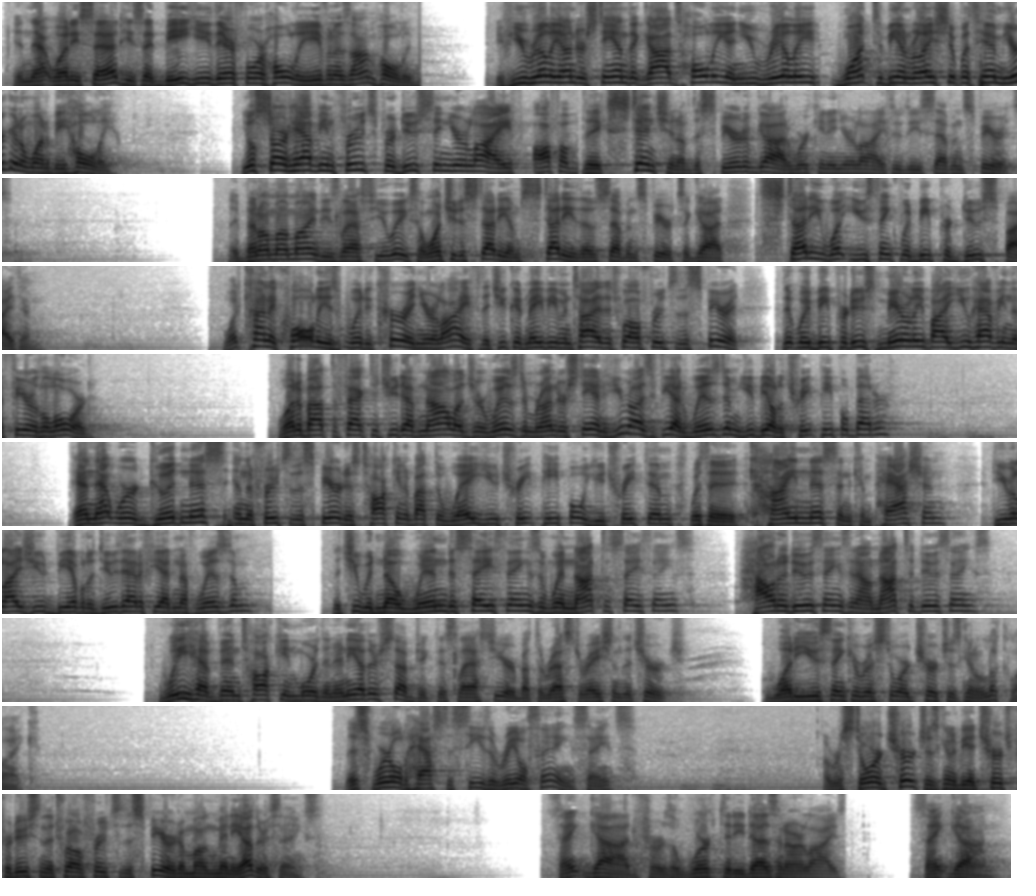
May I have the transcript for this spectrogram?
Isn't that what he said? He said, Be ye therefore holy, even as I'm holy. If you really understand that God's holy and you really want to be in relationship with Him, you're going to want to be holy. You'll start having fruits produced in your life off of the extension of the Spirit of God working in your life through these seven spirits. They've been on my mind these last few weeks. I want you to study them. Study those seven spirits of God. Study what you think would be produced by them. What kind of qualities would occur in your life that you could maybe even tie the 12 fruits of the Spirit that would be produced merely by you having the fear of the Lord? What about the fact that you'd have knowledge or wisdom or understanding? Do you realize if you had wisdom, you'd be able to treat people better? And that word goodness in the fruits of the Spirit is talking about the way you treat people. You treat them with a kindness and compassion. Do you realize you'd be able to do that if you had enough wisdom? That you would know when to say things and when not to say things? How to do things and how not to do things? We have been talking more than any other subject this last year about the restoration of the church. What do you think a restored church is going to look like? This world has to see the real thing, saints. A restored church is going to be a church producing the 12 fruits of the Spirit, among many other things. Thank God for the work that He does in our lives. Thank God.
